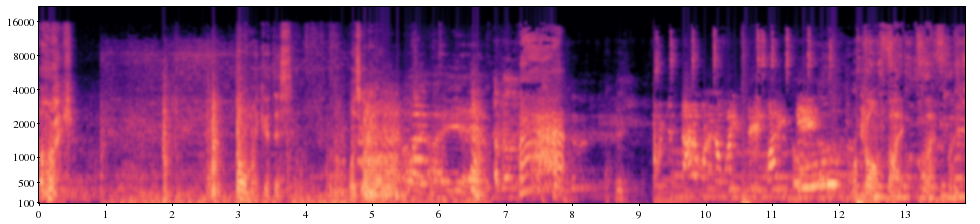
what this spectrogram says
Oh my god. Oh my goodness. What's going on? Oh, yeah. I don't want to know why you. Why you? Go on, fight, fight, fight.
